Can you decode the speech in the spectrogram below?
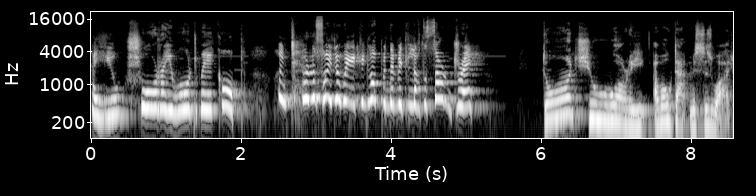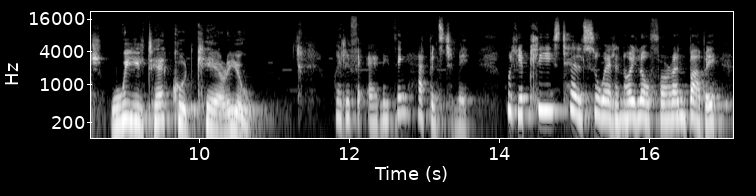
are you sure I won't wake up? I'm terrified of waking up in the middle of the surgery. Don't you worry about that, Mrs. Walsh. We'll take good care of you. Well, if anything happens to me, will you please tell Sue Ellen I love her and Bobby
